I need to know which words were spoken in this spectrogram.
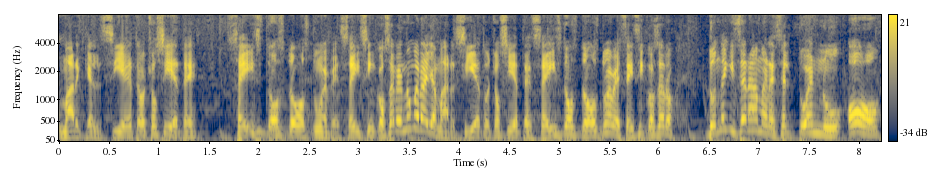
Marca el 787-622-9650. El número a llamar, 787-622-9650. ¿Dónde quisieras amanecer tú en nu o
